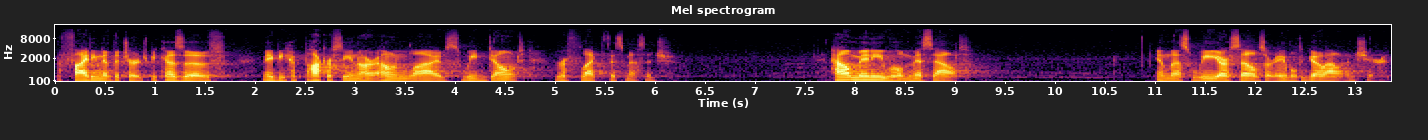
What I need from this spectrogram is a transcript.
the fighting of the church, because of maybe hypocrisy in our own lives, we don't reflect this message? How many will miss out unless we ourselves are able to go out and share it?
